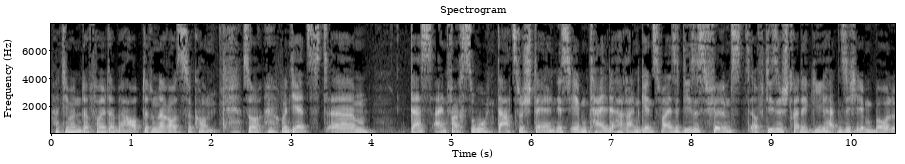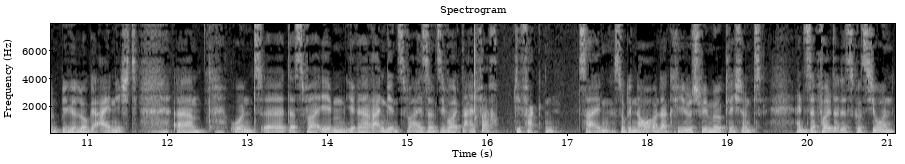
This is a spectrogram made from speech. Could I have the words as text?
hat jemand unter Folter behauptet, um da rauszukommen. So, und jetzt... Ähm, das einfach so darzustellen, ist eben Teil der Herangehensweise dieses Films. Auf diese Strategie hatten sich eben Bowl und Bigelow geeinigt. Ähm, und äh, das war eben ihre Herangehensweise. Und sie wollten einfach die Fakten zeigen, so genau und akribisch wie möglich. Und an dieser Folterdiskussion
